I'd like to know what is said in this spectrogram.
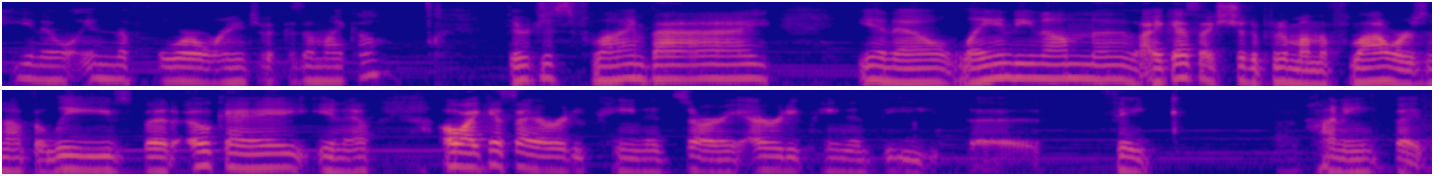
you know, in the floral arrangement because I'm like, oh, they're just flying by, you know, landing on the, I guess I should have put them on the flowers, not the leaves, but okay, you know. Oh, I guess I already painted, sorry. I already painted the, the fake honey, but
